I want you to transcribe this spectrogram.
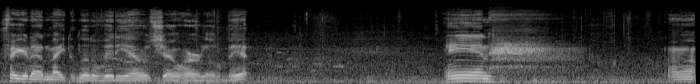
figured I'd make the little video and show her a little bit. And uh,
